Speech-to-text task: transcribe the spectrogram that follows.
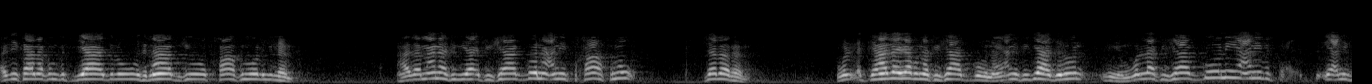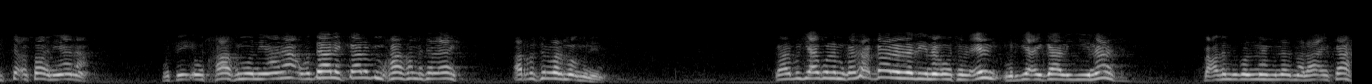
هذه كانكم بتجادلوا وتناقشوا وتخاصموا لهم. هذا معنى تشاقون يعني تخاصموا سببهم. هذا يقولون تشاقون يعني تجادلون فيهم ولا تشاقوني يعني بت... يعني بتعصوني أنا وتخاصموني أنا وذلك قالوا بمخاصمة إيش؟ الرسل والمؤمنين. قال بجاء يقول لهم كذا قال الذين أوتوا العلم ورجع قال يجي ناس بعضهم يقول إنهم من الملائكة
